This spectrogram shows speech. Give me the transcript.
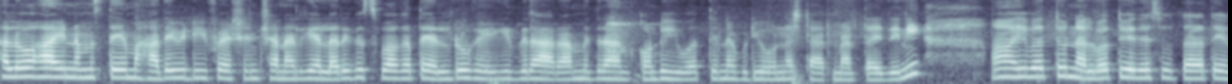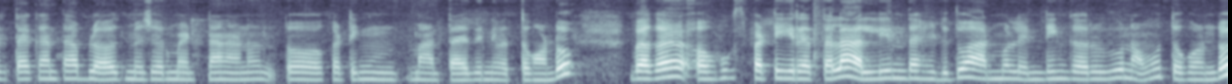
ಹಲೋ ಹಾಯ್ ನಮಸ್ತೆ. ಮಹಾದೇವಿ ಡಿ ಫ್ಯಾಷನ್ ಚಾನಲ್ಗೆ ಎಲ್ಲರಿಗೂ ಸ್ವಾಗತ. ಎಲ್ಲರೂ ಹೇಗಿದ್ದೀರಾ? ಆರಾಮಿದ್ದೀರಾ ಅಂದ್ಕೊಂಡು ಇವತ್ತಿನ ವಿಡಿಯೋನ ಸ್ಟಾರ್ಟ್ ಮಾಡ್ತಾ ಇದ್ದೀನಿ. ಇವತ್ತು ನಲ್ವತ್ತು ಎದೆ ಸುತ್ತಳತೆ ಇರ್ತಕ್ಕಂಥ ಬ್ಲೌಸ್ ಮೆಜರ್ಮೆಂಟ್ನ ನಾನು ಕಟಿಂಗ್ ಮಾಡ್ತಾ ಇದ್ದೀನಿ ಇವತ್ತು ತೊಗೊಂಡು. ಇವಾಗ ಹುಕ್ಸ್ ಪಟ್ಟಿ ಇರುತ್ತಲ್ಲ, ಅಲ್ಲಿಂದ ಹಿಡಿದು ಆರ್ಮೋಲ್ ಎಂಡಿಂಗ್ವರೆಗೂ ನಾವು ತೊಗೊಂಡು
